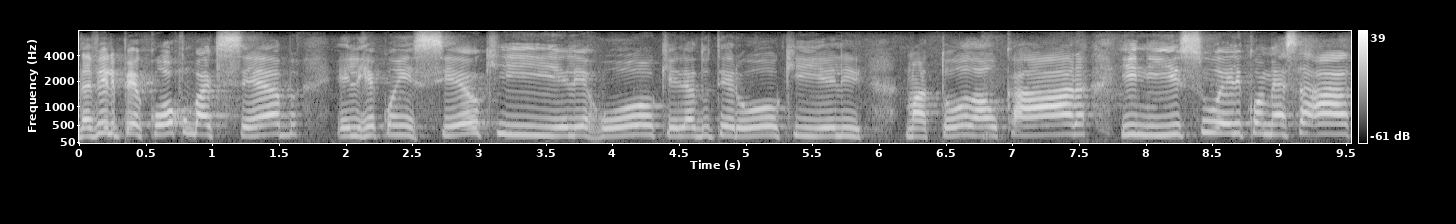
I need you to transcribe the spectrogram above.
Davi ele pecou com Batseba, ele reconheceu que ele errou, que ele adulterou, que ele matou lá o cara, e nisso ele começa a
